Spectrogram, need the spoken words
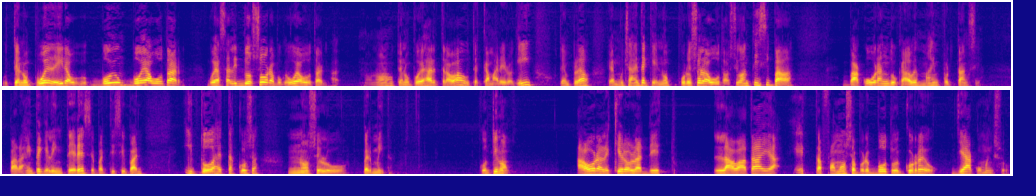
Usted no puede ir a, voy, voy a votar, voy a salir dos horas porque voy a votar. Ah, no, no, no, usted no puede dejar el trabajo, usted es camarero aquí, usted es empleado. hay mucha gente que no, por eso la votación anticipada va cobrando cada vez más importancia para gente que le interese participar y todas estas cosas no se lo permitan. Continuamos. Ahora les quiero hablar de esto. La batalla, esta famosa por el voto del correo, ya comenzó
